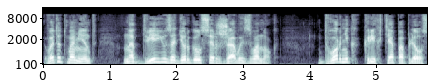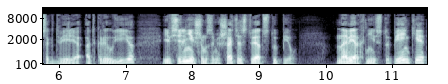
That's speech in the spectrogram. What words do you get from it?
В этот момент над дверью задергался ржавый звонок. Дворник, кряхтя, поплелся к двери, открыл ее и в сильнейшем замешательстве отступил. На верхней ступеньке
